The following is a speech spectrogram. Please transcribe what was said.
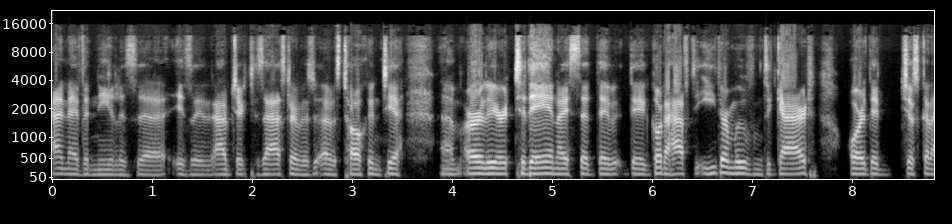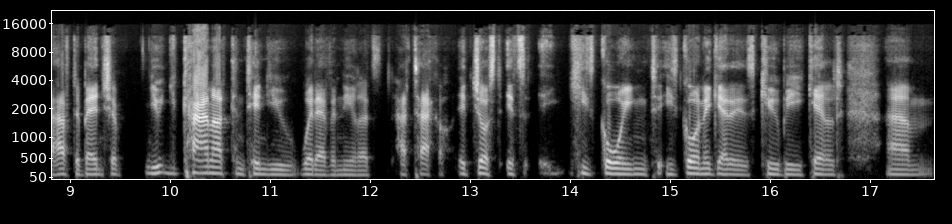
and Evan Neal is a is an abject disaster. I was, I was talking to you um, earlier today, and I said they they're going to have to either move him to guard or they're just going to have to bench him. You you cannot continue with Evan Neal at, at tackle. It just it's he's going to he's going to get his QB killed. Um,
